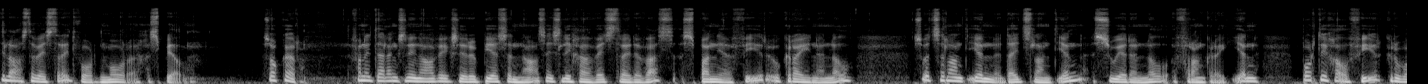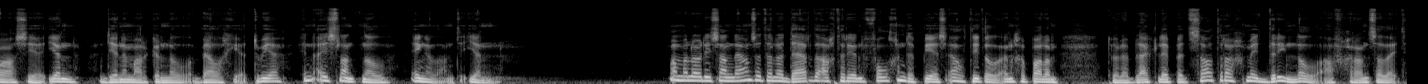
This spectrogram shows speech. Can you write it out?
Die laaste wedstryd word môre gespeel. Sokker. Van die tellings in die naweek se Europese Nasiesliga wedstryde was: Spanje 4, Oekraïne 0, Switserland 1, Duitsland 1, Swede 0, Frankryk 1, Portugal 4, Kroasie 1, Denemarke 0, België 2 en IJsland 0, Engeland 1. Mamelodi Sundowns het hulle derde agtereenvolgende PSL titel ingepalm toe hulle Black Leopards Saterdag met 3-0 afgeronsel het.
